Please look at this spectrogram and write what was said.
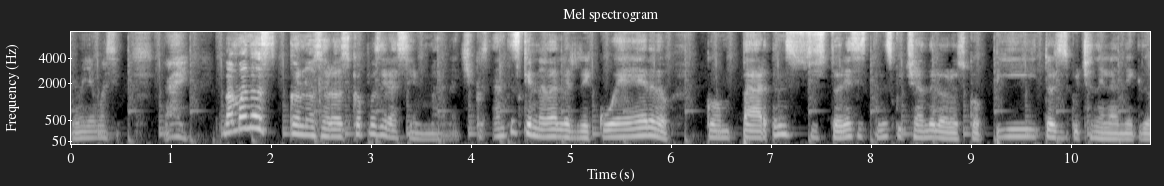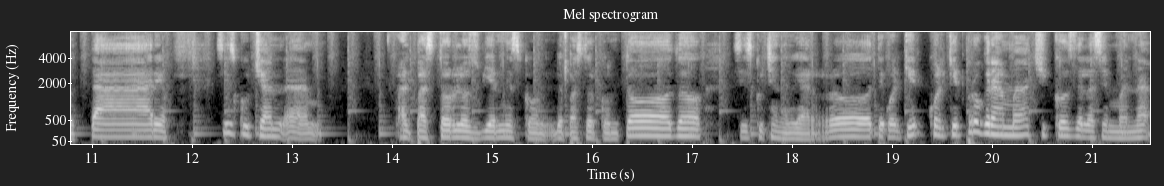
Yo me llamo así. Ay, Vámonos con los horóscopos de la semana, chicos. Antes que nada les recuerdo, compartan sus historias si están escuchando el horoscopito, si escuchan el anecdotario, si escuchan al pastor los viernes con, de pastor con todo, si escuchan el garrote, cualquier, cualquier programa, chicos, de la semana,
